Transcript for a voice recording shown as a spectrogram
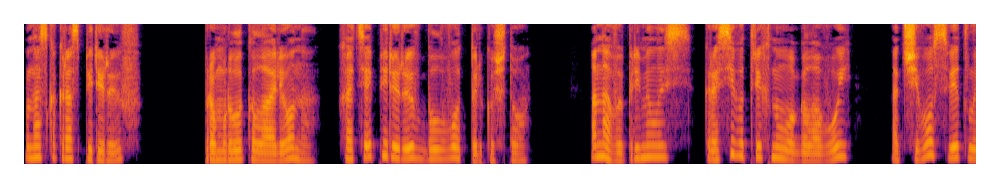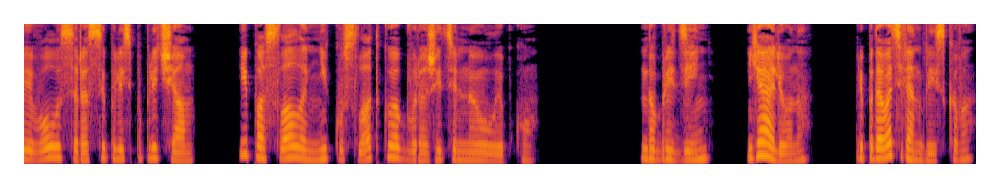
у нас как раз перерыв», — промурлыкала Алена, хотя перерыв был вот только что. Она выпрямилась, красиво тряхнула головой, отчего светлые волосы рассыпались по плечам, и послала Нику сладкую обворожительную улыбку. «Добрый день. Я Алена, преподаватель английского.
